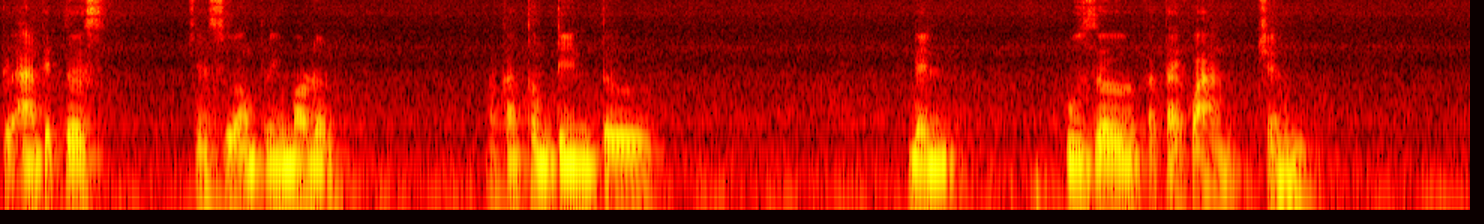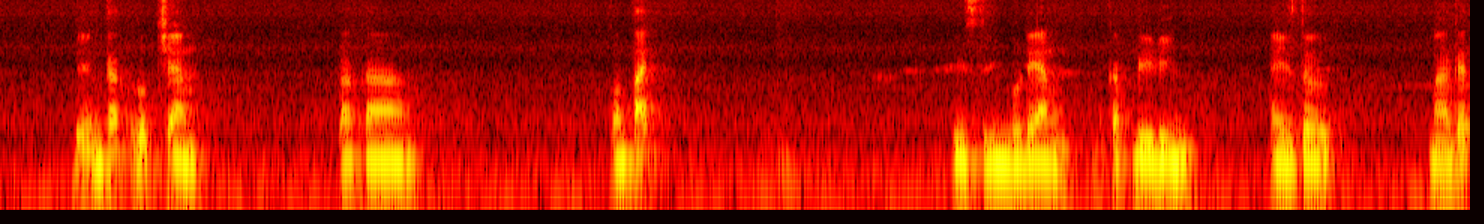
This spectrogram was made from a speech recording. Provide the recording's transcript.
từ Anviters chuyển xuống Print Modern. Và các thông tin từ bên user các tài khoản chuyển đến các group chain các uh, contact listing Modern các Building Azure Market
